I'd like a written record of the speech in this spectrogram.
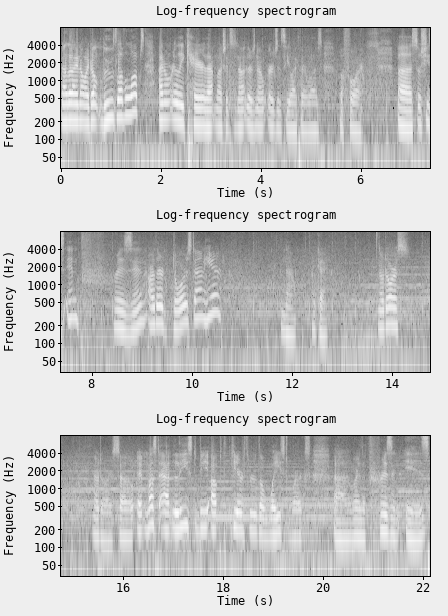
now that I know I don't lose level ups, I don't really care that much. It's not there's no urgency like there was before. Uh, so she's in prison. Are there doors down here? No. Okay. No doors. No doors. So it must at least be up here through the wasteworks, uh, where the prison is.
